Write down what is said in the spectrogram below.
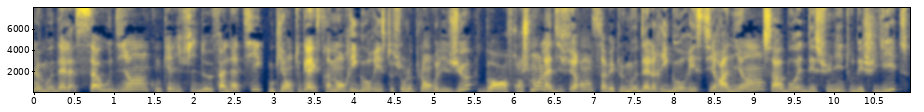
le modèle saoudien qu'on qualifie de fanatique, ou qui est en tout cas extrêmement rigoriste sur le plan religieux, bon, franchement, la différence avec le modèle rigoriste iranien, ça a beau être des sunnites ou des chiites,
